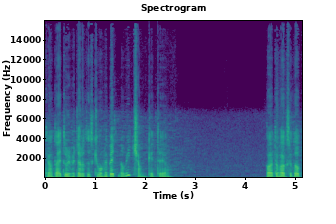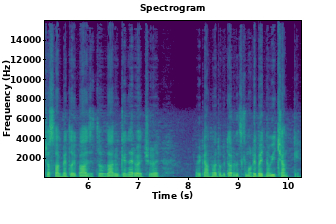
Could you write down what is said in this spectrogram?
Tyjo, tady to už by teoreticky mohly být nový čanky, tyjo. Podle toho, jak se to občas lagne, to že to vzadu generuje, čili... Říkám, tohle to by teoreticky mohly být nový čanky.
